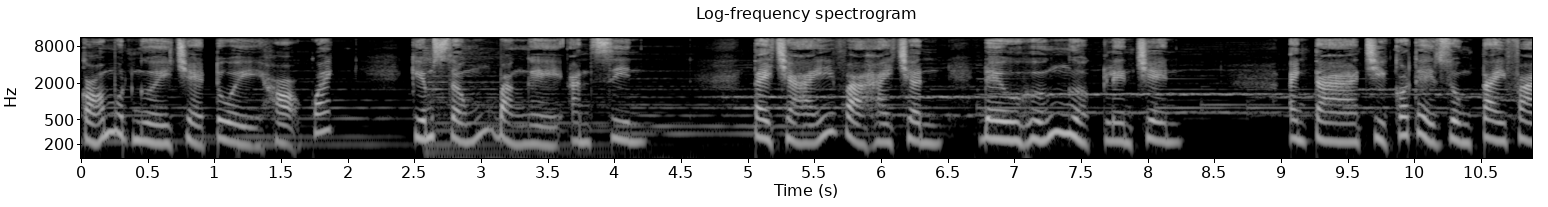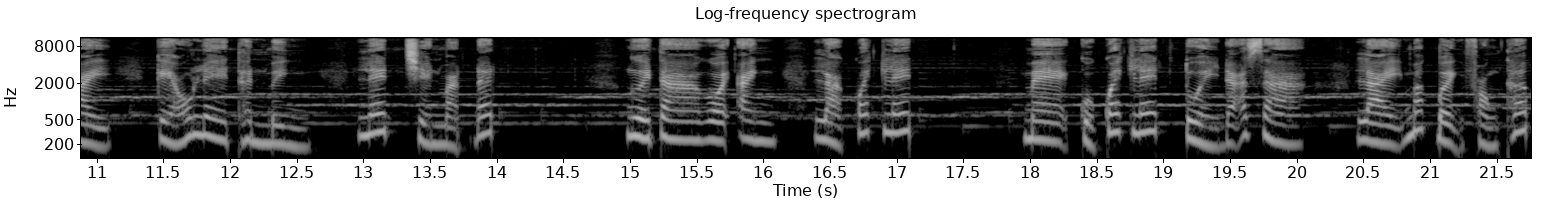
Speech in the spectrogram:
có một người trẻ tuổi họ Quách, kiếm sống bằng nghề ăn xin. Tay trái và hai chân đều hướng ngược lên trên. Anh ta chỉ có thể dùng tay phải kéo lê thân mình lết trên mặt đất. Người ta gọi anh là Quách Lết. Mẹ của Quách Lết tuổi đã già, lại mắc bệnh phóng thấp.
